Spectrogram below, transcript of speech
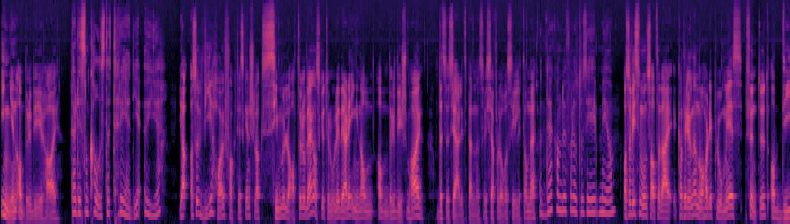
ingen andre dyr har. Det er det som kalles det tredje øyet. Ja, altså vi har jo faktisk en slags simulator, og det er ganske utrolig. Det er det ingen andre dyr som har. Og det syns jeg er litt spennende, så hvis jeg får lov å si litt om det. Det kan du få lov til å si mye om. Altså Hvis noen sa til deg Katrine, nå har Diplomis funnet ut at de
